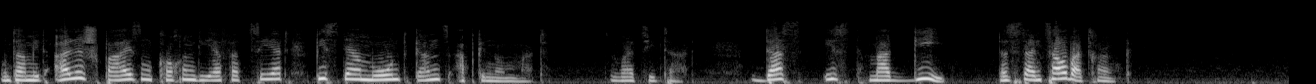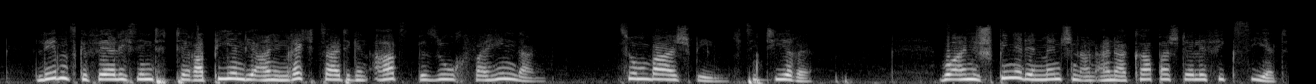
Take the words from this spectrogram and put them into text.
und damit alle Speisen kochen, die er verzehrt, bis der Mond ganz abgenommen hat. Soweit Zitat. Das ist Magie. Das ist ein Zaubertrank. Lebensgefährlich sind Therapien, die einen rechtzeitigen Arztbesuch verhindern. Zum Beispiel, ich zitiere, wo eine Spinne den Menschen an einer Körperstelle fixiert,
